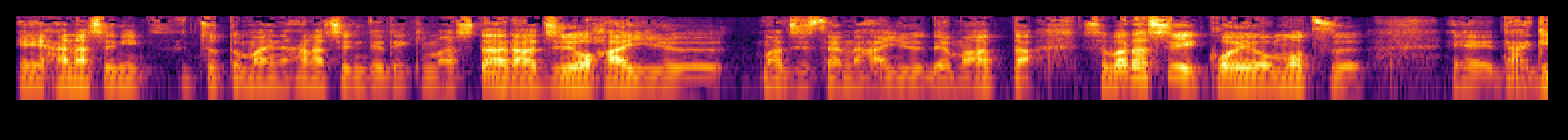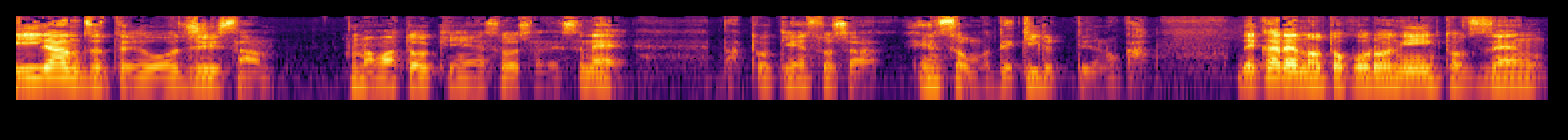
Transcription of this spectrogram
えー、話に、ちょっと前の話に出てきました、ラジオ俳優、まあ実際の俳優でもあった素晴らしい声を持つ、えー、ダギー・ランズというおじいさん、まあ、和頭筋演奏者ですね。和頭筋演奏者、演奏もできるっていうのか。で、彼のところに突然、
